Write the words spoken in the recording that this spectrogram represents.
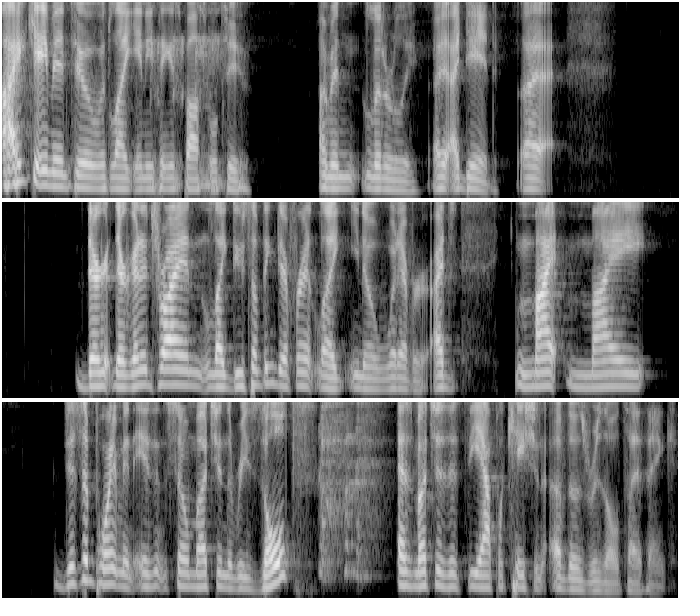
I came into it with like anything is possible too. I mean, literally, I, I did. I, they're they're gonna try and like do something different, like you know whatever. I my my disappointment isn't so much in the results as much as it's the application of those results. I think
